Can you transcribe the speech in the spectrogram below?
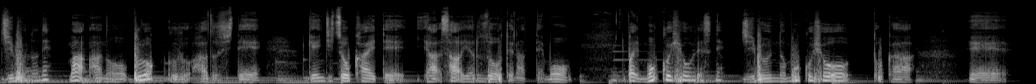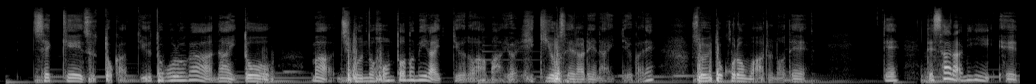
自分のね、まあ、あの、ブロック外して、現実を変えて、や、さあやるぞってなっても、やっぱり目標ですね。自分の目標とか、えー、設計図とかっていうところがないと、まあ、自分の本当の未来っていうのは、まあ、いわゆる引き寄せられないっていうかね、そういうところもあるので、で、でさらに、えっ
